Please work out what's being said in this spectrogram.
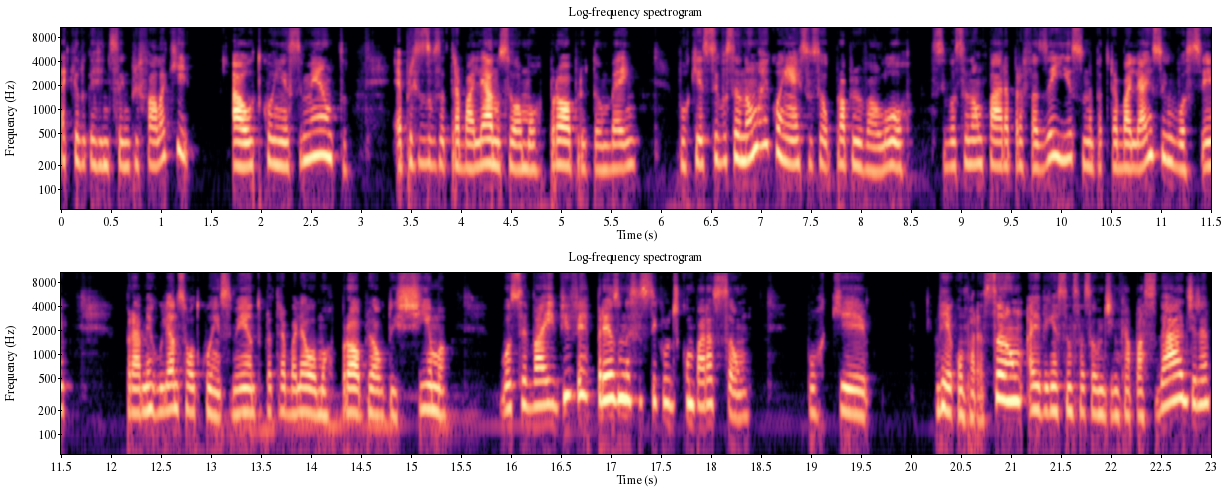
Aquilo que a gente sempre fala aqui, autoconhecimento. É preciso você trabalhar no seu amor próprio também, porque se você não reconhece o seu próprio valor, se você não para para fazer isso, né, para trabalhar isso em você, para mergulhar no seu autoconhecimento, para trabalhar o amor próprio, a autoestima, você vai viver preso nesse ciclo de comparação. Porque vem a comparação, aí vem a sensação de incapacidade, né?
